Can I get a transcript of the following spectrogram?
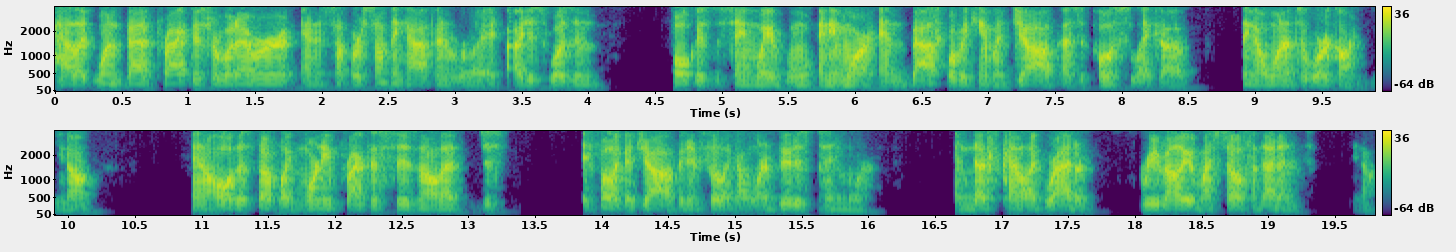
I had like one bad practice or whatever, and it's, or something happened where I just wasn't focused the same way anymore. And basketball became a job as opposed to like a thing I wanted to work on, you know. And all this stuff like morning practices and all that, just it felt like a job. It didn't feel like I want to do this anymore. And that's kind of like where I had to reevaluate myself in that end, you know.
